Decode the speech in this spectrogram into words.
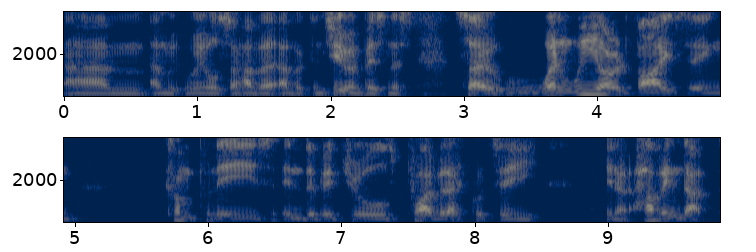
um, and we, we also have a, have a consumer business. So when we are advising companies, individuals, private equity, you know, having that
